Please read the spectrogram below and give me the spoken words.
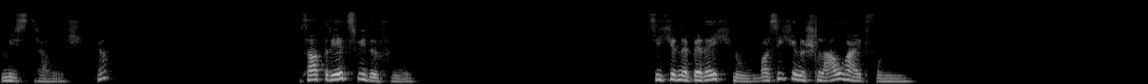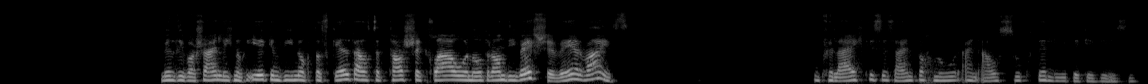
misstrauisch. Ja? Was hat er jetzt wieder vor? Sicher eine Berechnung, war sicher eine Schlauheit von ihm. Will die wahrscheinlich noch irgendwie noch das Geld aus der Tasche klauen oder an die Wäsche, wer weiß. Und vielleicht ist es einfach nur ein Ausdruck der Liebe gewesen.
